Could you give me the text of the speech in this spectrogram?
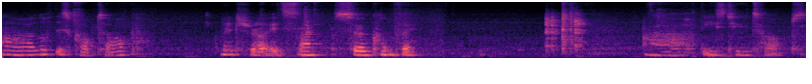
Oh, I love this crop top. Literally, it's like so comfy. Ah, these two tops.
